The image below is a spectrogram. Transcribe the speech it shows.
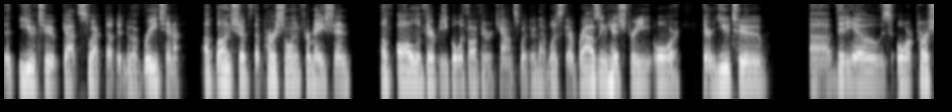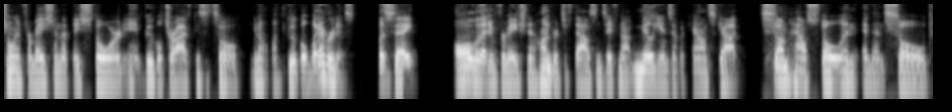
that YouTube got swept up into a breach and a, bunch of the personal information of all of their people with other accounts, whether that was their browsing history or their YouTube uh, videos or personal information that they stored in Google Drive because it's all, you know, on Google, whatever it is. Let's say all of that information and hundreds of thousands, if not millions of accounts got somehow stolen and then sold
